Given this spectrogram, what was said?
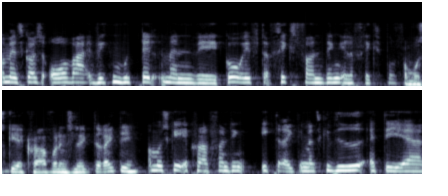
Og man skal også overveje, hvilken model man vil gå efter, fixed funding eller flexible funding. Og måske er crowdfunding slet ikke det rigtige. Og måske er crowdfunding ikke det rigtige. Man skal vide, at det er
